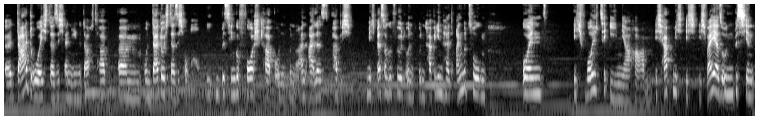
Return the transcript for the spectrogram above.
äh, dadurch, dass ich an ihn gedacht habe ähm, und dadurch, dass ich auch ein bisschen geforscht habe und, und, an alles, habe ich mich besser gefühlt und, und habe ihn halt rangezogen. Und ich wollte ihn ja haben. Ich habe mich, ich, ich war ja so ein bisschen,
